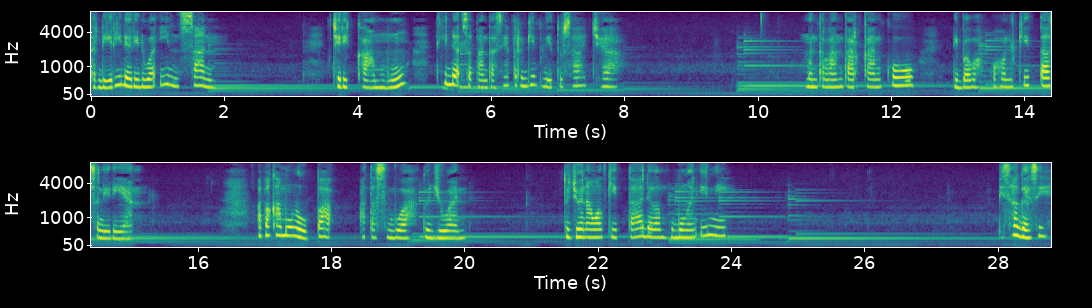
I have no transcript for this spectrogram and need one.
terdiri dari dua insan. Jadi kamu tidak sepantasnya pergi begitu saja. Mentelantarkanku di bawah pohon kita sendirian. Apa kamu lupa atas sebuah tujuan? Tujuan awal kita dalam hubungan ini. Bisa gak sih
